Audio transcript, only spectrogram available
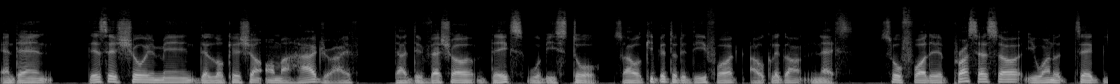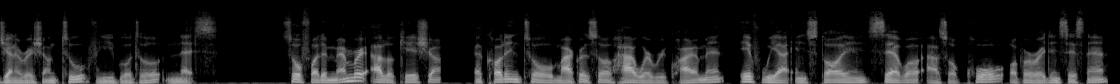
And then this is showing me the location on my hard drive that the virtual disk will be stored. So I will keep it to the default. I will click on next. So for the processor, you want to take generation 2 and you go to next. So for the memory allocation, according to Microsoft hardware requirement, if we are installing server as a core operating system,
